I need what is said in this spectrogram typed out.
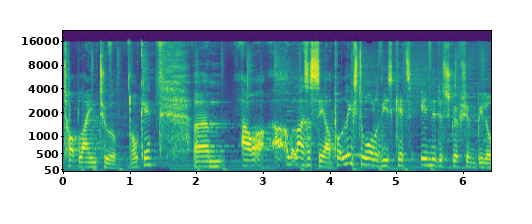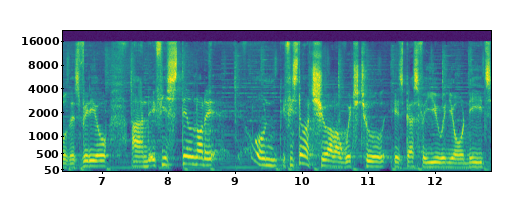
top line tool okay? Um, I'll, I'll, as I say I'll put links to all of these kits in the description below this video. And if you're still not if you're still not sure about which tool is best for you and your needs,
